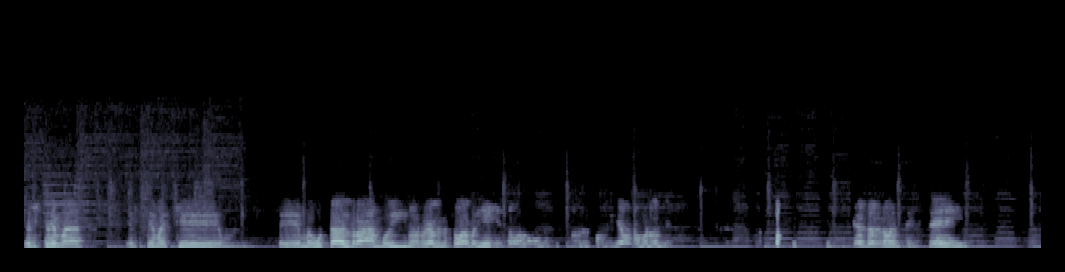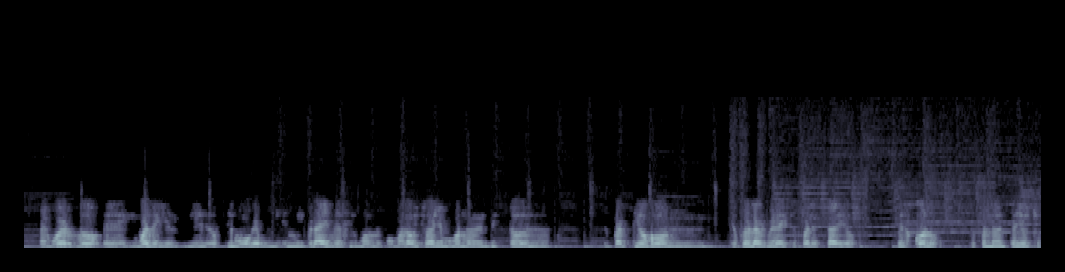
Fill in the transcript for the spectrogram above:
el, tema, el tema es que eh, me gustaba el Rambo y nos regalaron esa María y esa me acuerdo que en el 96 me acuerdo, eh, bueno, y, y, que en, mi prime, como, como, a los 8 años, me acuerdo haber visto el, partido con, que fue la primera vez que fue al estadio del Colo, que fue el 98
